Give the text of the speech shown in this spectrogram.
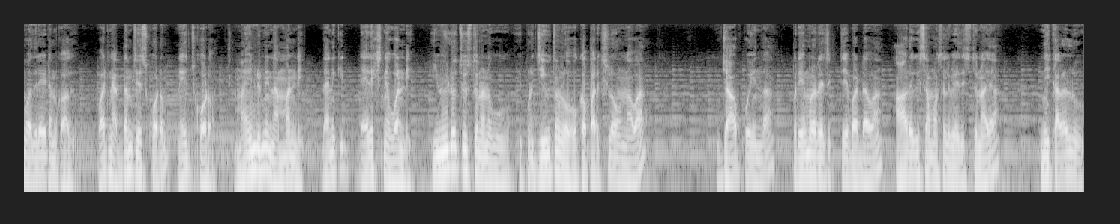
వదిలేయడం కాదు. వాటిని అర్థం చేసుకోవడం నేర్చుకోవడం. మైండ్ని నమ్మండి. దానికి డైరెక్షన్ ఇవ్వండి. ఈ వీడియో చూస్తున్న నువ్వు ఇప్పుడు జీవితంలో ఒక పరీక్షలో ఉన్నావా? జాబ్ పోయిందా? ప్రేమలో రిజెక్ట్ చేయబడ్డావా? ఆరోగ్య సమస్యలు వేధిస్తున్నాయా? నీ కళలు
